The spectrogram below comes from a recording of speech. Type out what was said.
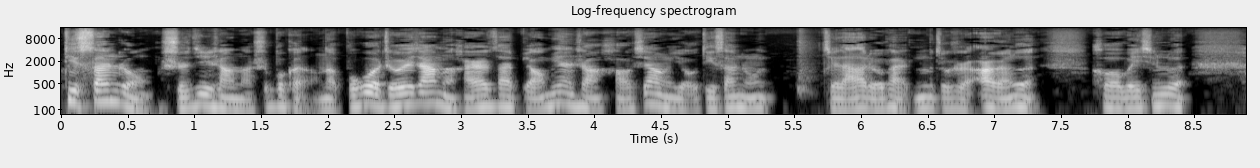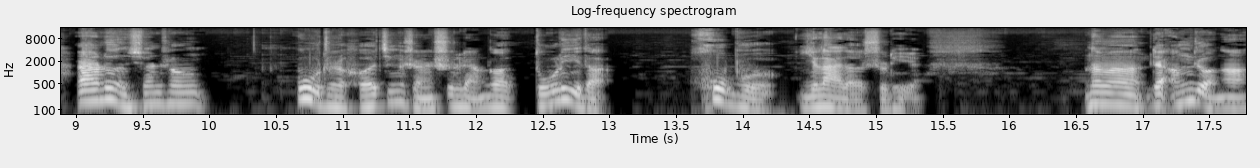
第三种实际上呢是不可能的。不过哲学家们还是在表面上好像有第三种解答的流派，那么就是二元论和唯心论。二元论宣称物质和精神是两个独立的、互不依赖的实体。那么两者呢？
